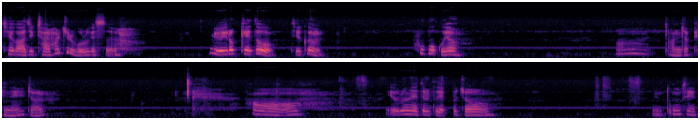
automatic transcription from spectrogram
제가 아직 잘 할 줄 모르겠어요 이렇게도 지금 후보고요. 아, 안 잡히네, 잘. 어, 이런 애들도 예쁘죠. 음, 똥색,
